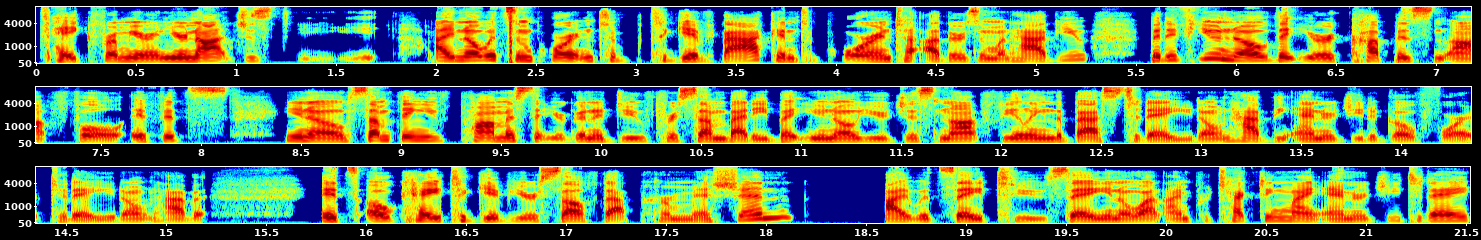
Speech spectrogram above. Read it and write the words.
take from your and you're not just i know it's important to to give back and to pour into others and what have you, but if you know that your cup is not full, if it's, you know, something you've promised that you're going to do for somebody, but you know you're just not feeling the best today, you don't have the energy to go for it today, you don't have it, it's okay to give yourself that permission. I would say to say, you know what, I'm protecting my energy today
